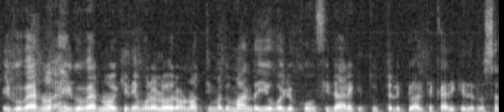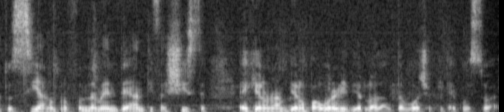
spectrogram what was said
il governo, eh, il governo chiediamolo loro, è un'ottima domanda. Io voglio confidare che tutte le più alte cariche dello Stato siano profondamente antifasciste e che non abbiano paura di dirlo ad alta voce, perché questo è.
